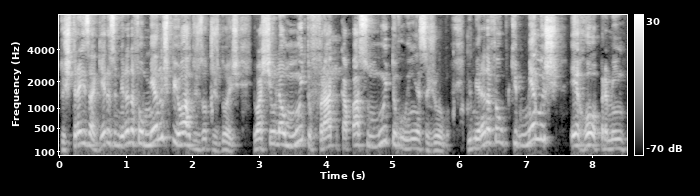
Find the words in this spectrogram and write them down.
dos três zagueiros, o Miranda foi o menos pior dos outros dois. Eu achei o Léo muito fraco, capaço muito ruim nesse jogo. E o Miranda foi o que menos errou para mim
